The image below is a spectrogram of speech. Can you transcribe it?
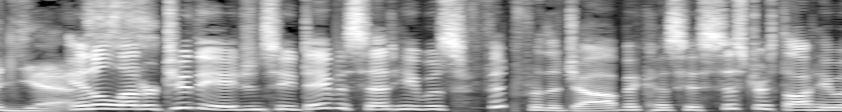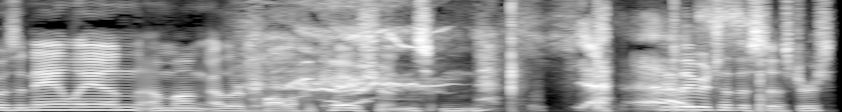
Yes. In a letter to the agency, Davis said he was fit for the job because his sister thought he was an alien, among other qualifications. Yes. Leave it to the sisters.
